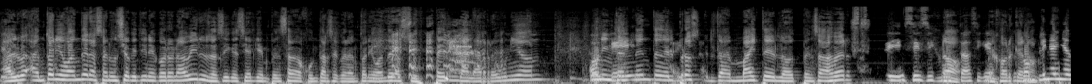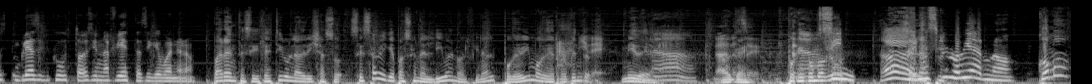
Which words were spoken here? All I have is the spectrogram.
Al- Antonio Banderas anunció que tiene coronavirus, así que si alguien pensaba juntarse con Antonio Banderas, suspenda la reunión. Un intendente del PROS, Maite, ¿lo pensabas ver? Sí, sí, sí, No, justo. así que mejor que no. cumpleaños, cumpleaños justo, es una fiesta, así que bueno, no. Paréntesis, les tiro un ladrillazo. ¿Se sabe qué pasó en el Líbano al final? Porque vimos que de repente... idea. Ni idea. No. No, no sé. Porque No. como que... Sí, Ah, la- renunció el gobierno. ¿Cómo?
